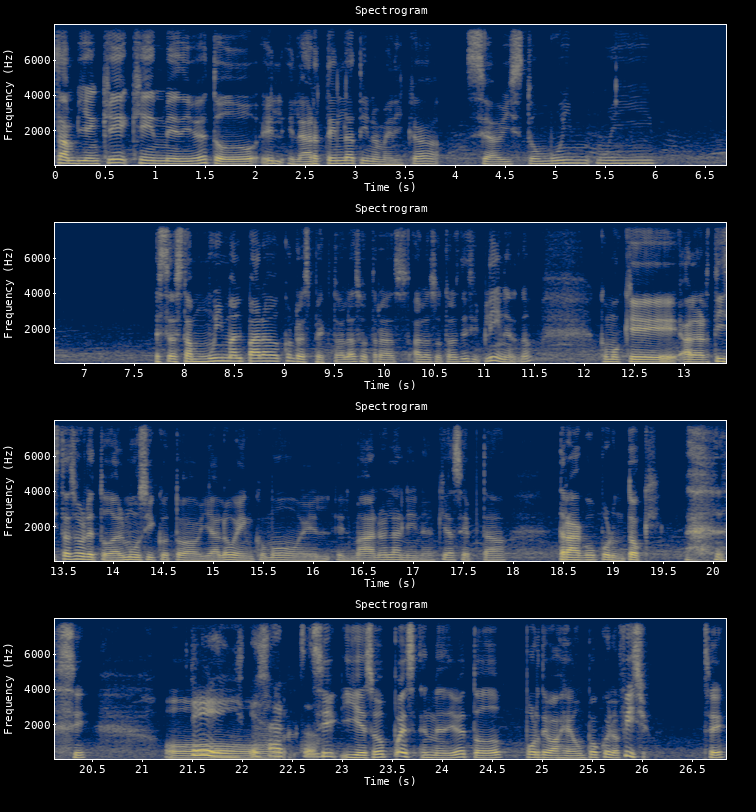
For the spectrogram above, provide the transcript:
también que, que, en medio de todo el, el arte en Latinoamérica se ha visto muy, muy está, muy mal parado con respecto a las otras, a las otras disciplinas, ¿no? Como que al artista, sobre todo al músico, todavía lo ven como el, el mano la nena que acepta trago por un toque, ¿sí? sí, exacto. Sí, y eso pues en medio de todo por debajea un poco el oficio, ¿sí?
